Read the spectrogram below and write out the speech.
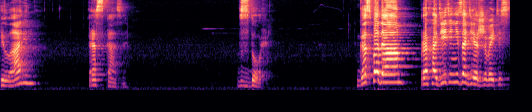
Беларин. Рассказы. Вздор. Господа, проходите, не задерживайтесь.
